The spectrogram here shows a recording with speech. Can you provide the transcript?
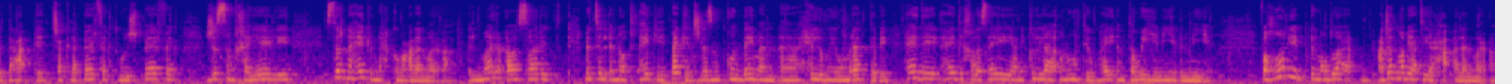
بتعقد. شكلها perfect وجه perfect جسم خيالي. صرنا هيك بنحكم على المرأة. المرأة صارت مثل إنه هيك package لازم تكون دايما حلوة ومرتبة. هيدي هيدي خلص هي يعني كلها أنوثة وهي أنثوية مية بالمية. فهون الموضوع عن جد ما بيعطيها حقها للمرأة.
